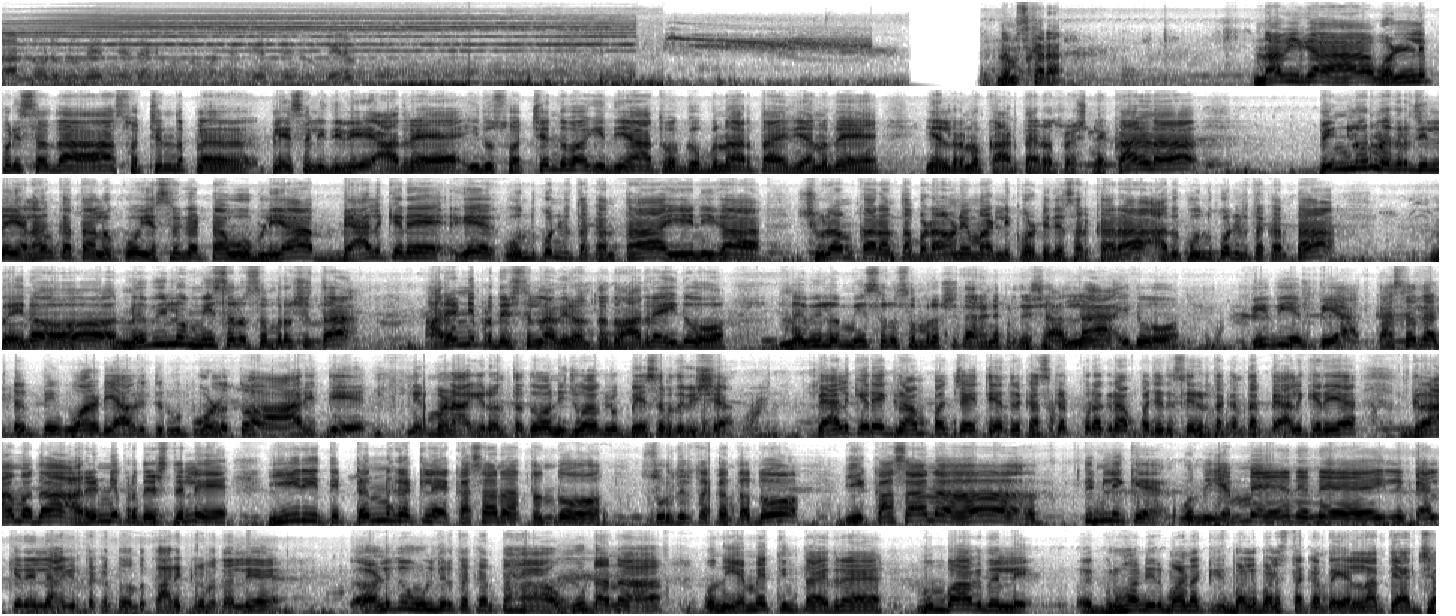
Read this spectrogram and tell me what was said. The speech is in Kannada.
ನೂರಾರು ಲೋಡುಗಳು ವೇಸ್ಟೇಜ್ ಆಗಿರ್ಬೋದು ಮತ್ತೆ ವೇಸ್ಟೇಜ್ ಬೇರೆ ನಮಸ್ಕಾರ. ನಾವೀಗ ಒಳ್ಳೆ ಪರಿಸರದ ಸ್ವಚ್ಛಂದ ಪ್ಲ ಪ್ಲೇಸಲ್ಲಿದ್ದೀವಿ ಆದರೆ ಇದು ಸ್ವಚ್ಛಂದವಾಗಿದೆಯಾ ಅಥವಾ ಗಬ್ಬನಾರ್ತಾ ಇದೆಯಾ ಅನ್ನೋದೇ ಎಲ್ಲರನ್ನೂ ಕಾಡ್ತಾ ಇರೋ ಪ್ರಶ್ನೆ. ಕಾರಣ, ಬೆಂಗಳೂರು ನಗರ ಜಿಲ್ಲೆ ಯಲಹಂಕ ತಾಲೂಕು ಹೆಸರುಘಟ್ಟ ಹೋಬಳಿಯ ಬ್ಯಾಲ್ಕೆರೆಗೆ ಹೊಂದ್ಕೊಂಡಿರ್ತಕ್ಕಂಥ ಏನೀಗ ಶಿವರಾಮ್ ಕಾರ್ ಅಂತ ಬಡಾವಣೆ ಮಾಡಲಿಕ್ಕೆ ಹೊರಟಿದೆ ಸರ್ಕಾರ. ಅದಕ್ಕೆ ಹೊಂದ್ಕೊಂಡಿರ್ತಕ್ಕಂಥ ಏನೋ ನವಿಲು ಮೀಸಲು ಸಂರಕ್ಷಿತ ಅರಣ್ಯ ಪ್ರದೇಶದಲ್ಲಿ ನಾವಿರುವಂಥದ್ದು. ಆದರೆ ಇದು ನವಿಲು ಮೀಸಲು ಸಂರಕ್ಷಿತ ಅರಣ್ಯ ಪ್ರದೇಶ ಅಲ್ಲ, ಇದು ಬಿ ಬಿ ಎಂ ಪಿಯ ಕಸದ ಡಂಪಿಂಗ್ ವಾರ್ಡ್ ಯಾವ ರೀತಿ ರೂಪುಗೊಳ್ಳುತ್ತೋ ಆ ರೀತಿ ನಿರ್ಮಾಣ ಆಗಿರುವಂಥದ್ದು. ನಿಜವಾಗ್ಲೂ ಬೇಸರದ ವಿಷಯ. ಬ್ಯಾಲ್ಕೆರೆ ಗ್ರಾಮ ಪಂಚಾಯತಿ ಅಂದರೆ ಕಸಕಟ್ಪುರ ಗ್ರಾಮ ಪಂಚಾಯತಿ ಸೇರಿರ್ತಕ್ಕಂಥ ಬ್ಯಾಲ್ಕೆರೆಯ ಗ್ರಾಮದ ಅರಣ್ಯ ಪ್ರದೇಶದಲ್ಲಿ ಈ ರೀತಿ ಟನ್ ಗಟ್ಟಲೆ ಕಸನ ತಂದು ಸುರಿದಿರ್ತಕ್ಕಂಥದ್ದು. ಈ ಕಸನ ತಿನ್ನಲಿಕ್ಕೆ ಒಂದು ಎಮ್ಮೆ ನೆನ್ನೆ ಇಲ್ಲಿ ಬ್ಯಾಲ್ಕೆರೆಯಲ್ಲಿ ಆಗಿರ್ತಕ್ಕಂಥ ಒಂದು ಕಾರ್ಯಕ್ರಮದಲ್ಲಿ ಅಳಿದು ಉಳಿದಿರ್ತಕ್ಕಂತಹ ಊಟನ ಒಂದು ಎಮ್ಮೆ ತಿಂತಾ ಇದ್ರೆ ಮುಂಭಾಗದಲ್ಲಿ ಗೃಹ ನಿರ್ಮಾಣಕ್ಕೆ ಬಳ ಬಳಸ್ತಕ್ಕಂಥ ಎಲ್ಲ ತ್ಯಾಜ್ಯ,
